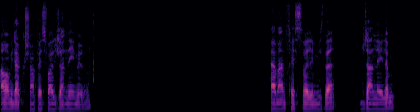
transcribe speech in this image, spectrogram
Ama bir dakika şu an festival düzenleyemiyorum. Hemen festivalimizde düzenleyelim.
